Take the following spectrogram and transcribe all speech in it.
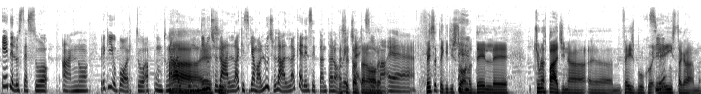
e dello stesso anno. Perché io porto appunto un Ah, album di eh, Lucio sì. Dalla che si chiama Lucio Dalla che è del 79. Del Cioè, 79. insomma, è... Pensate che ci sono delle. C'è una pagina ehm, Facebook Sì? e Instagram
